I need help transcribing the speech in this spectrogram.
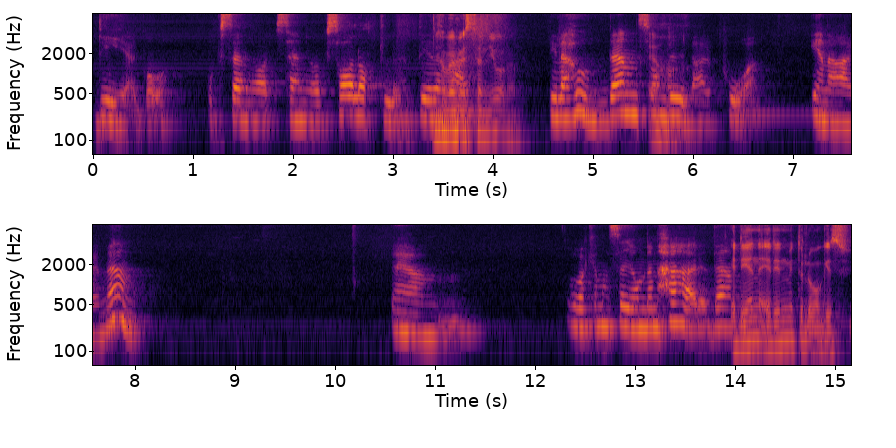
Diego och Senor, senor Xolotl. Det är den här lilla hunden som Jaha. vilar på ena armen. Um, vad kan man säga om den här? Den... Är, det en, är det en mytologisk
